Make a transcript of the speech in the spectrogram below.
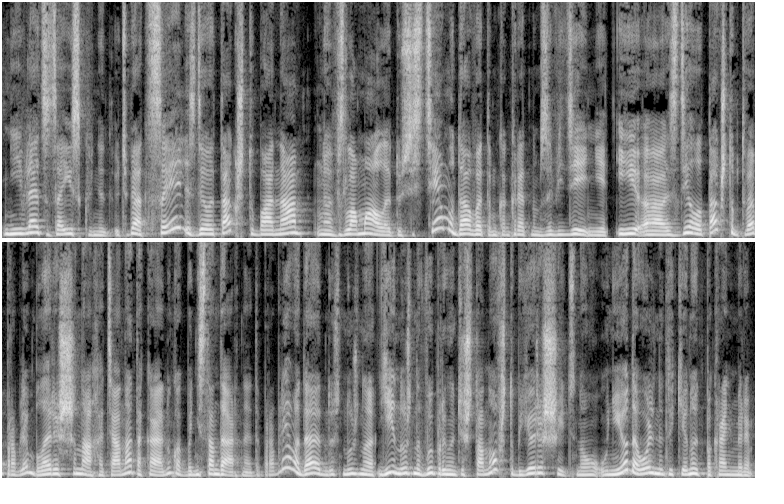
не является заискиванием. У тебя цель сделать так, чтобы она э, взломала эту систему, да, в этом конкретном заведении и э, сделала так, чтобы твоя проблема была решена. Хотя она такая, ну, как бы нестандартная эта проблема, да, то есть нужно, ей нужно выпрыгнуть из штанов, чтобы ее решить. Но у нее довольно-таки, ну, это, по крайней мере,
